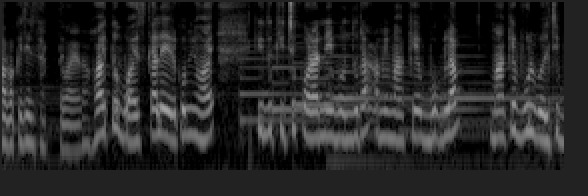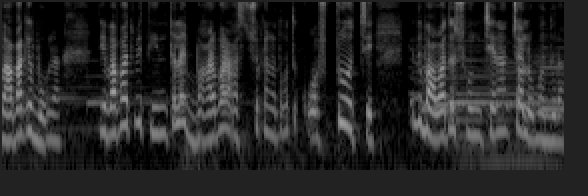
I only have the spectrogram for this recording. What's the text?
বাবাকে ছেড়ে থাকতে পারে না। হয়তো বয়সকালে এরকমই হয়, কিন্তু কিছু করার নেই বন্ধুরা, আমি মাকে বকলাম, মাকে ভুল বলছি, বাবাকে বকলাম। যে বাবা তুমি তিনতলায় বারবার আসছো কেন? তোমার তো কষ্ট হচ্ছে। কিন্তু বাবা তো শুনছে না। চলো বন্ধুরা,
